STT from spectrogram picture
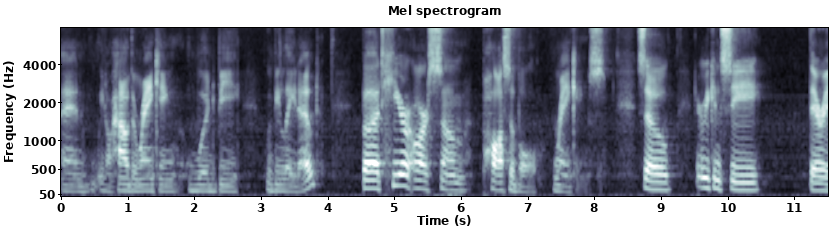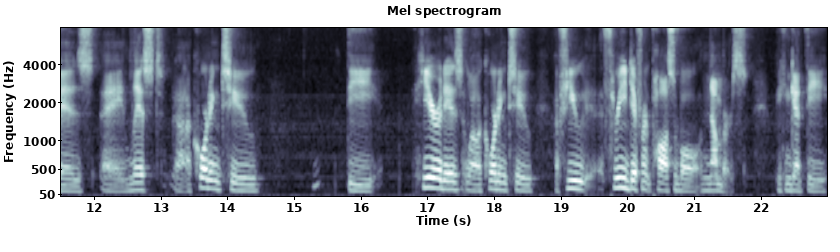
and you know how the ranking would be would be laid out. But here are some possible rankings. So here we can see there is a list uh, according to the, here it is, well, according to a few, three different possible numbers. We can get the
